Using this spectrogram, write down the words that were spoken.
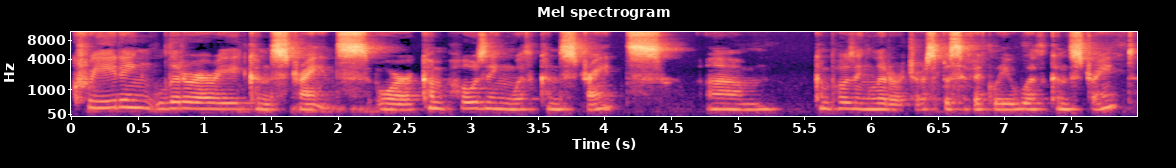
creating literary constraints or composing with constraints, um, composing literature specifically with constraint.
